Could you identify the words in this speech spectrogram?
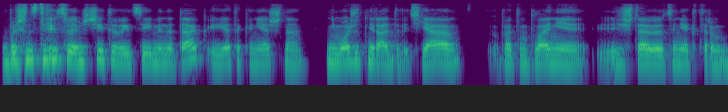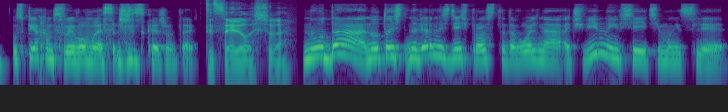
в большинстве своем считывается именно так, и это, конечно, не может не радовать. Я в этом плане я считаю это некоторым успехом своего месседжа, скажем так. Ты целилась сюда? Ну да, ну то есть, наверное, здесь просто довольно очевидные все эти мысли,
